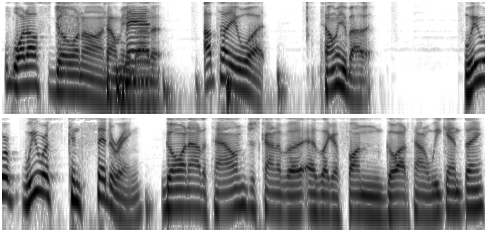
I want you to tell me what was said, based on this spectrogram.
what else is going on? Tell me Man, about it. I'll tell you what. Tell me about it. We were we were considering going out of town, just kind of a, as like a fun go out of town weekend thing,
